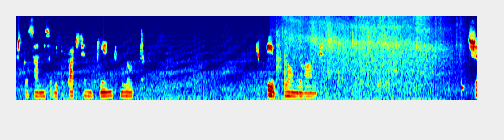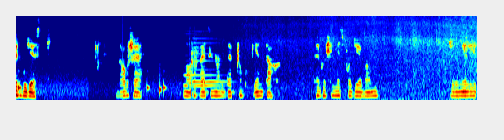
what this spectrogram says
Wszystko sami sobie popatrzcie na piękny lot. I lądowanie. Trzy dwudziestki. Dobrze. Norwedzy nas depczą po piętach. Tego się nie spodziewam. Żeby mieli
